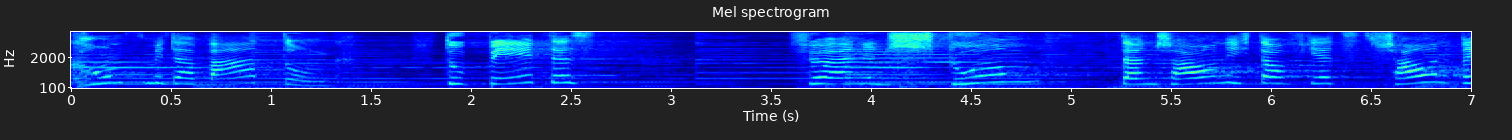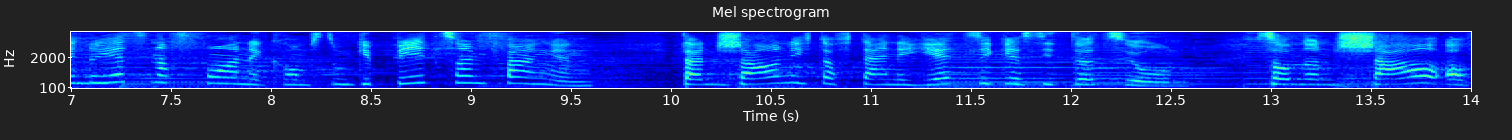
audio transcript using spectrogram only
Kommt mit Erwartung. Du betest für einen Sturm, dann schau nicht auf jetzt, schau, wenn du jetzt nach vorne kommst, um Gebet zu empfangen, dann schau nicht auf deine jetzige Situation. sondern schau auf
